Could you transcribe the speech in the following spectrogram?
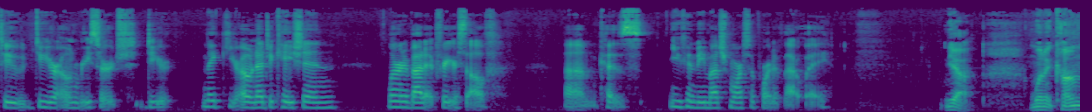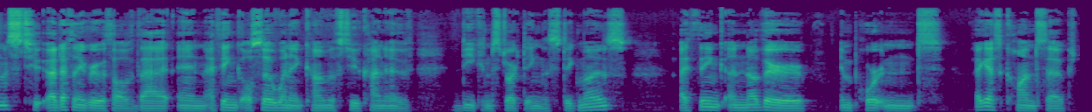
to do your own research, do your, make your own education, learn about it for yourself, because um, you can be much more supportive that way. Yeah. When it comes to, I definitely agree with all of that. And I think also when it comes to kind of deconstructing the stigmas, I think another important, I guess, concept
